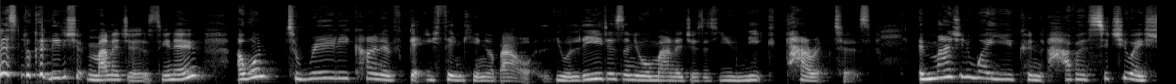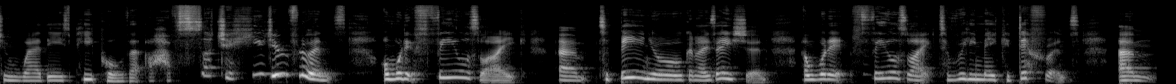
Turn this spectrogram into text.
let's look at leadership managers. You know, I want to really kind of get you thinking about your leaders and your managers as unique characters. Imagine where you can have a situation where these people that have such a huge influence on what it feels like um, to be in your organization and what it feels like to really make a difference, um,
